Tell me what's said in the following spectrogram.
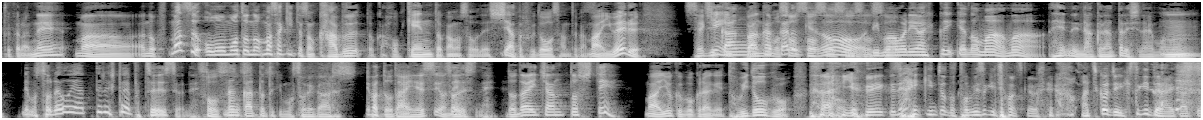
う。だからね、まあ、あの、まず大元の、まあさっき言ったその株とか保険とかもそうですし、あと不動産とか、まあいわゆる世間時一般間がでもかかるけど、利回り。りは低いけど、まあまあ、変になくなったりしないもの。うん。でもそれをやってる人はやっぱ強いですよね。そうそうなんかあった時もそれがあるし。やっぱ土台ですよね。そうですね。土台ちゃんとして、まあよく僕らが飛び道具をゆえ くね。最近ちょっと飛びすぎてますけどね。あちこち行きすぎてないかって。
